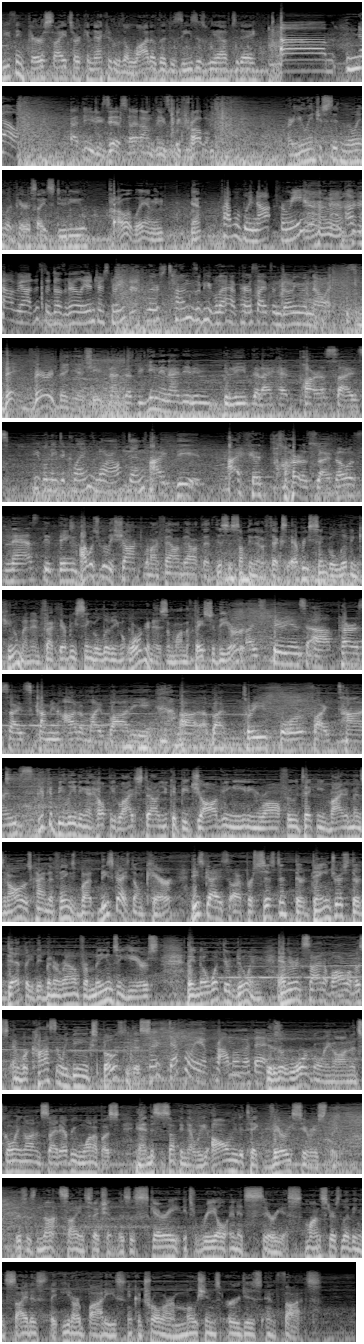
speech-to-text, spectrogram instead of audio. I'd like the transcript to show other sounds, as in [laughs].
Do you think parasites are connected with a lot of the diseases we have today? Um, no. I think it exists. I don't think it's a big problem. Are you interested in knowing what parasites do to you? Probably. I mean, yeah. Probably not for me. [laughs] I'm gonna be honest, it doesn't really interest me. There's tons of people that have parasites and don't even know it. It's a big, very big issue. At the beginning, I didn't believe that I had parasites. People need to cleanse more often. I did. I had parasites. That was nasty thing. I was really shocked when I found out that this is something that affects every single living human, in fact, every single living organism on the face of the earth. I experienced uh, parasites coming out of my body uh, about three, four, five times. You could be leading a healthy lifestyle, you could be jogging, eating raw food, taking vitamins, and all those kind of things, but these guys don't care. These guys are persistent, they're dangerous, they're deadly. They've been around for millions of years, they know what they're doing, and they're inside of all of us, and we're constantly being exposed to this. There's definitely a problem with it. There's a war going on. It's going on inside every one of us, and this is something that we all need to take very seriously. This is not science fiction. This is scary, it's real, and it's serious. Monsters living inside us they eat our bodies and control our emotions, urges, and thoughts.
